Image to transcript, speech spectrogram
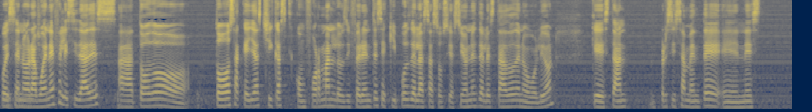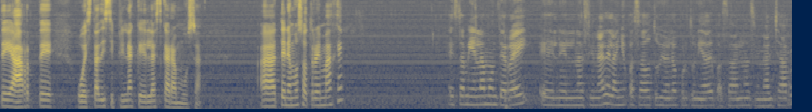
Pues enhorabuena y felicidades a todo, todas aquellas chicas que conforman los diferentes equipos de las asociaciones del Estado de Nuevo León que están precisamente en este arte o esta disciplina que es la escaramuza. Ah, Tenemos otra imagen. Es también la Monterrey, en el Nacional. El año pasado tuvieron la oportunidad de pasar al Nacional Charro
